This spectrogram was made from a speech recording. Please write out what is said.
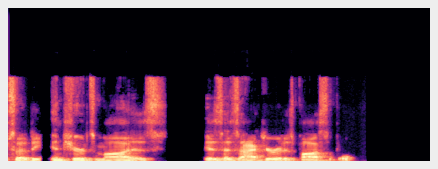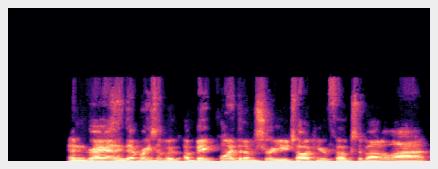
So the insured's mod is is as accurate as possible. And Greg, I think that brings up a, a big point that I'm sure you talk to your folks about a lot.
